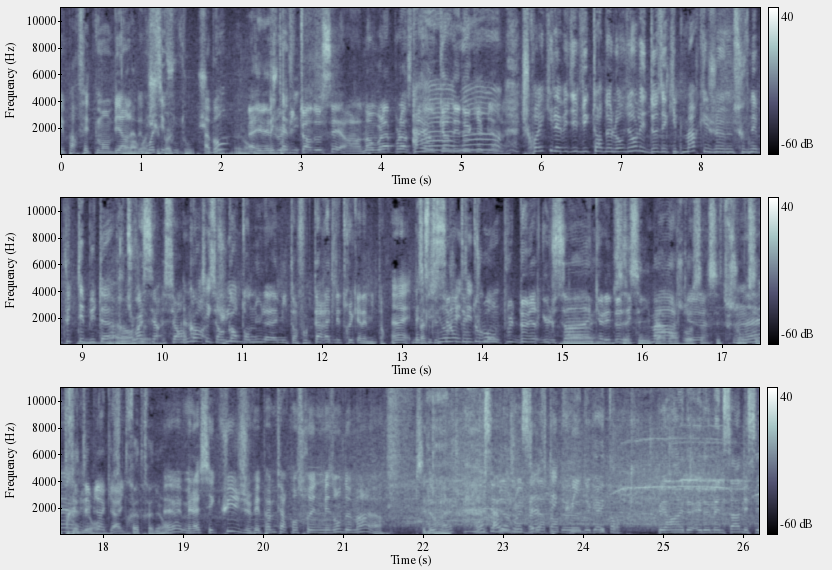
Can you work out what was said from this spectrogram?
es parfaitement bien Non, là. non, moi, c'est fou. tout, je suis ah bon pas- non. Ah, il a Mais joué victoire d'Auxerre. Alors non, voilà, pour l'instant, il n'y a aucun des deux qui est bien. là. Je croyais qu'il avait dit victoire de Lorient, les deux équipes marquent et je me souvenais plus de tes buteurs. Ah non, tu vois, je- c'est c'est Ah non, encore, c'est encore ton nul à la mi-temps. Faut que tu arrêtes les trucs à la mi-temps. Ouais, parce, que, sinon, t'es j'étais tout bon. Plus de 2,5, que les deux C'est- équipes C'est hyper dangereux, ça. C'est c'est très dur. bien, hein. C'est très très dur. Ah mais là c'est cuit, je vais pas me faire construire une maison demain là. C'est dommage. On s'est Ah bien joué de la part de Gaëtan Perrin et de, et de Mensa, mais c'est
